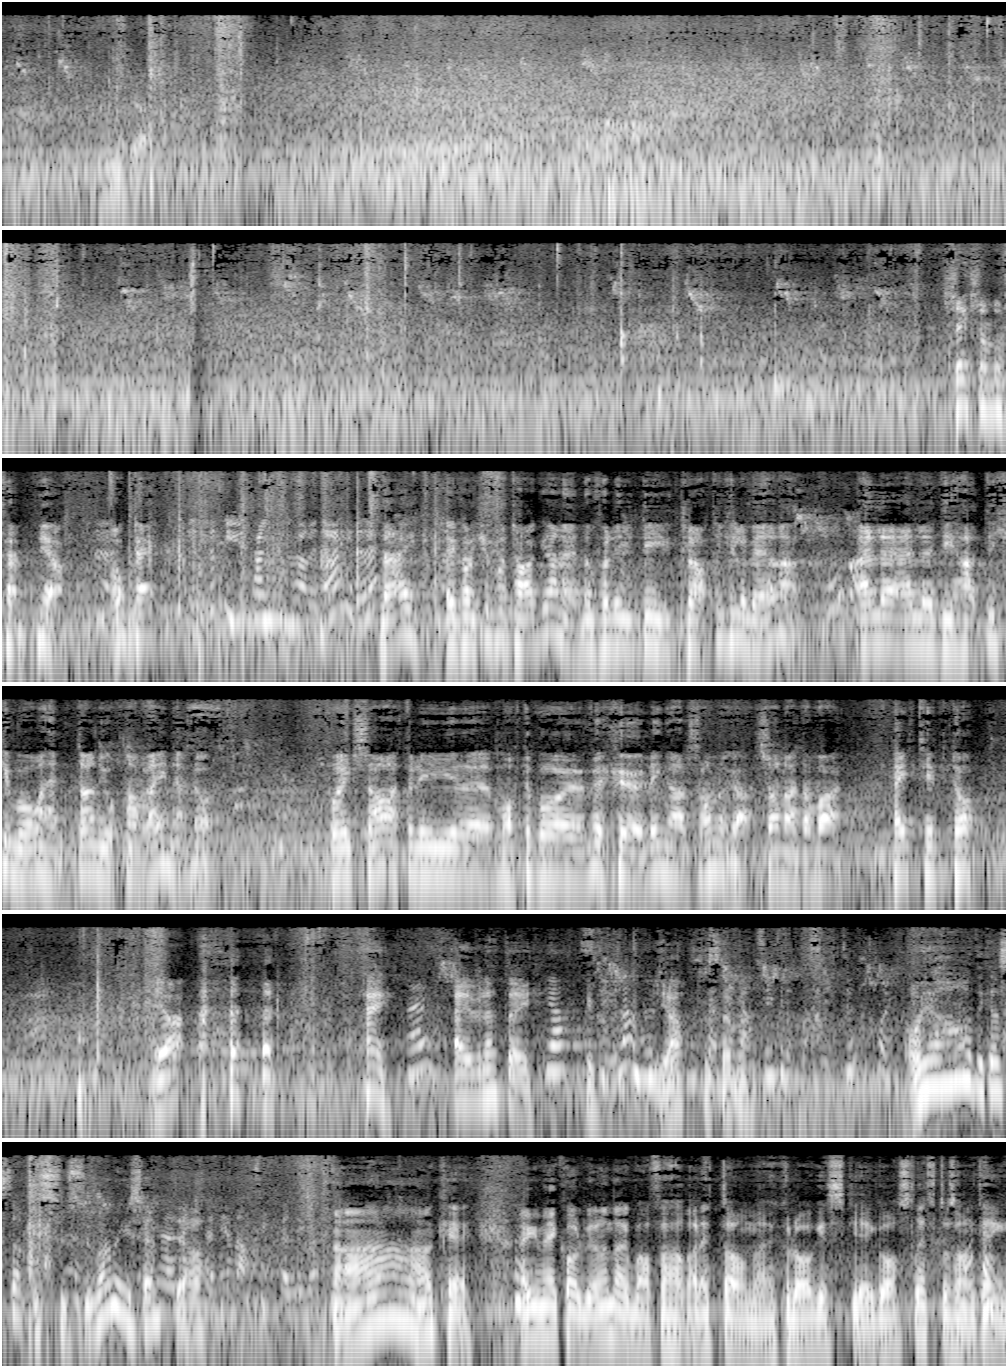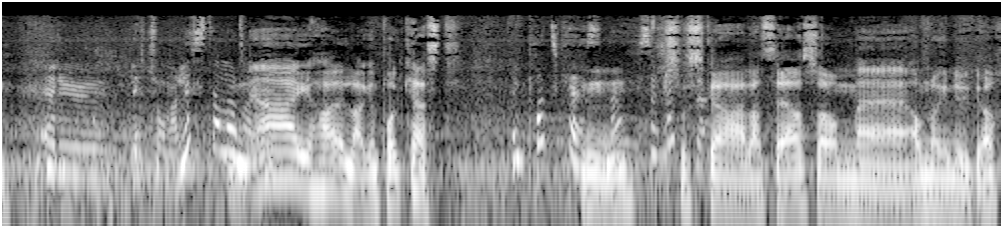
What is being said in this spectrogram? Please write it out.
«615, ja. Ok. Det er ikke nye tanken du har i dag, er det? Nei, jeg har ikke fått tak i den ennå, for de klarte ikke å levere. Eller, eller de hadde ikke vært og henta den gjort den rein ennå. For jeg sa at de eh, måtte gå over kjøling og alt sånt, sånn at den var helt tipp topp. Ja. Hei. Hei. Eivind heter jeg. Ja, Syland. Hun Ja, det stemmer. Å jeg. Å ja, det kan stemme. Jeg du var noe kjent, Ja, ja. Jeg. Ah, ok. Jeg er med i Kolbjørn en dag bare for å høre litt om økologisk gårdsdrift og sånne ting. Er du litt journalist, eller noe? Ja, jeg har laget en podkast En podcast? mm, så som skal lanseres om, eh, om noen uker.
